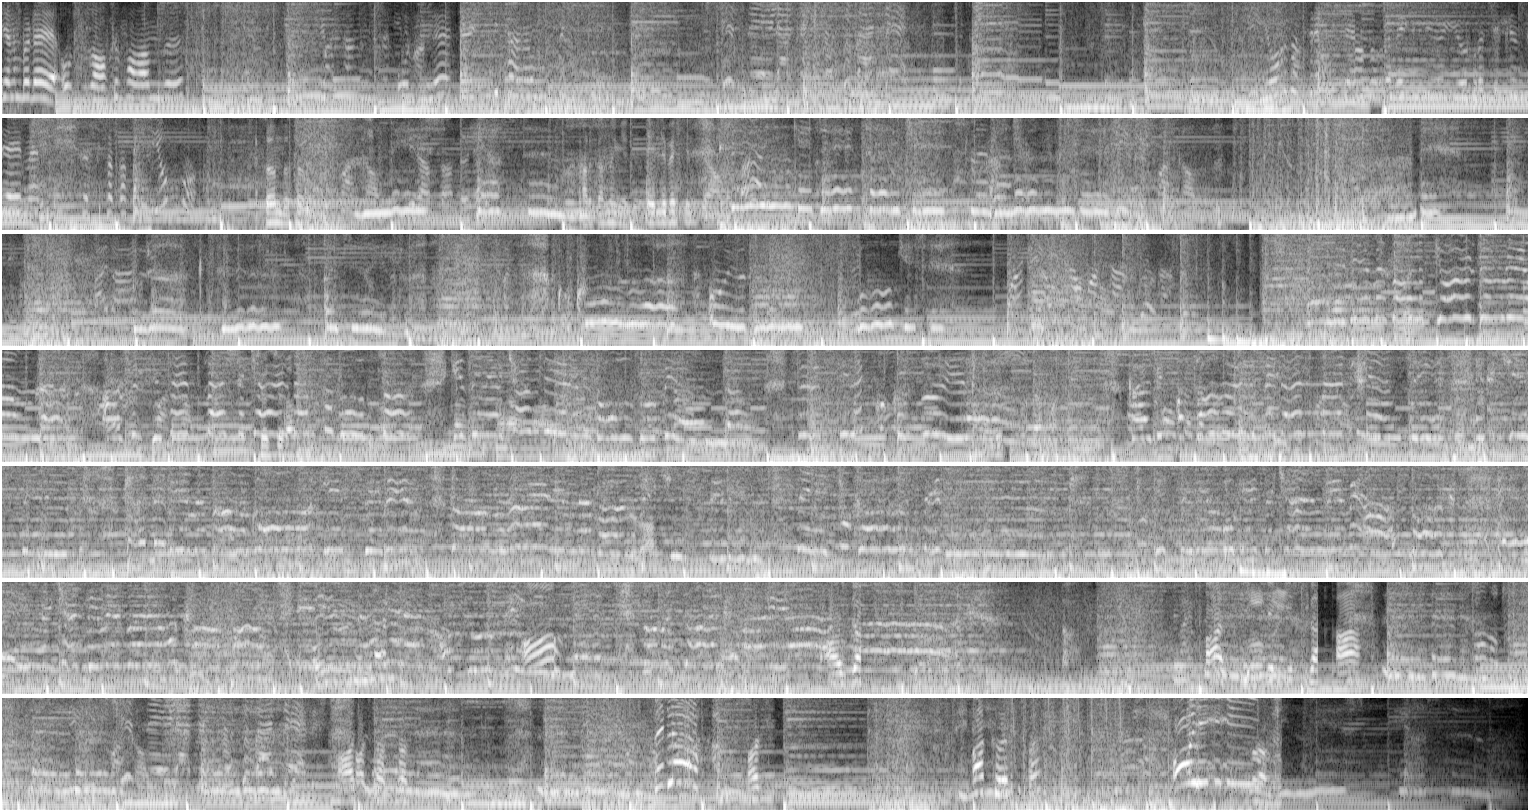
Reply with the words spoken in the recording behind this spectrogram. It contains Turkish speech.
Canım böyle 36 falandı. O ne? Bir tane. Şimdi eğlenme sırası bende. Sürekli şey adada bekliyor. Yoru da çıkınca hemen sırtı sakat. Yok mu? Sağında sağında. Birazdan dönelim. Yastığıma Arkandan geliyor. 55 etti ama. Dün gece acıyla kokunla uyudum bu gece. Pembe bir mezarlık gördüm rüyamda. Aşık cesetler şekerden tabutta istedim Seni çok özledim Çok istedim bu gece kendimi asmak Ellerimle kendi mezarımı kazmak Elimden gelen oturup elimle Sana şarkılar yazmak. Aa siktir git. Aa. Son 30 saniye. Düşman Şimdi kaldı. Aç. Bak klasik bak. Oy!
